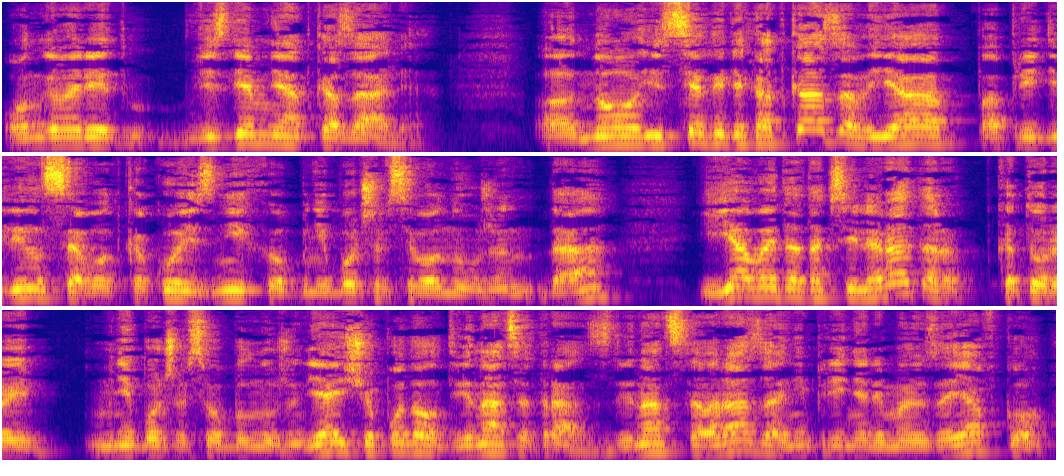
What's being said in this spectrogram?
Он говорит, везде мне отказали. Э, но из всех этих отказов я определился, вот какой из них мне больше всего нужен, да. И я в этот акселератор, который мне больше всего был нужен, я еще подал 12 раз. С 12 раза они приняли мою заявку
